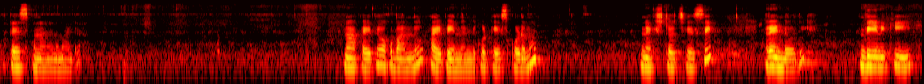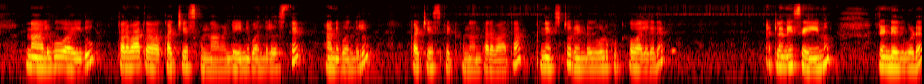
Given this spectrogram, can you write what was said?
కుట్టేసుకున్నాను అనమాట నాకైతే ఒక బందు అయిపోయిందండి కుట్టేసుకోవడము. నెక్స్ట్ వచ్చేసి రెండవది దీనికి నాలుగు ఐదు తర్వాత కట్ చేసుకున్నామండి ఎన్ని బందులు వస్తే అన్ని బందులు కట్ చేసి పెట్టుకున్నాను తర్వాత. నెక్స్ట్ రెండోది కూడా కుట్టుకోవాలి కదా. అట్లనే సేమ్ రెండోది కూడా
